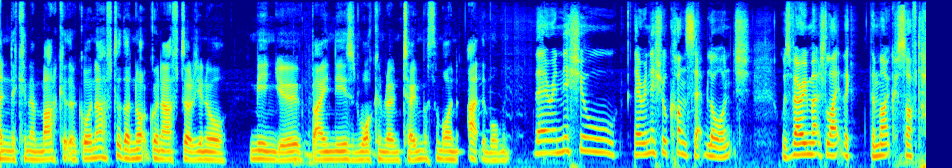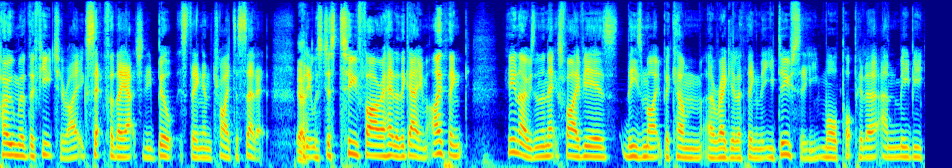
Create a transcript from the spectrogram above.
and the kind of market they're going after. They're not going after you know me and you buying these and walking around town with them on at the moment. Their initial their initial concept launch was very much like the the Microsoft Home of the future, right? Except for they actually built this thing and tried to sell it, but it was just too far ahead of the game. I think. Who knows? In the next five years, these might become a regular thing that you do see more popular, and maybe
